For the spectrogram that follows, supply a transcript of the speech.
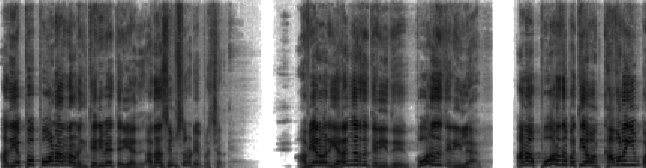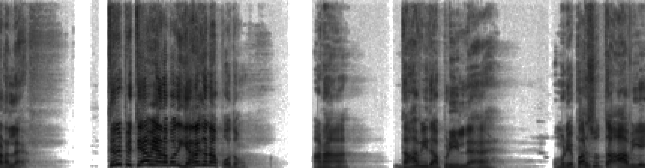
அது எப்போ போனார்னு அவனுக்கு தெரியவே தெரியாது. அதான் சிம்சனுடைய பிரச்சனை. ஆவியானவர் இறங்குறது தெரியுது போகிறது தெரியல. ஆனால் போகிறத பற்றி அவன் கவலையும் படலை. திருப்பி தேவையான போது இறங்குனா போதும். ஆனால் தாவீது அப்படி இல்லை. உம்முடைய பரிசுத்த ஆவியை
